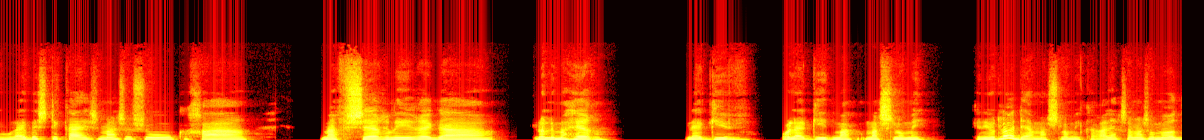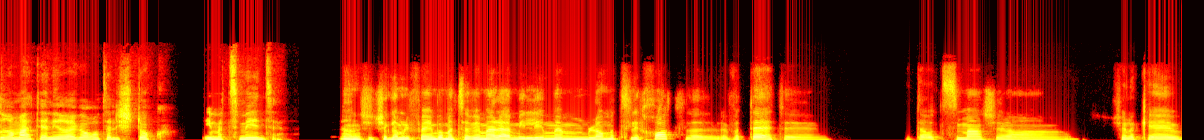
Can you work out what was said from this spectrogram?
אולי בשתיקה יש משהו שהוא ככה מאפשר לי רגע לא למהר להגיב או להגיד מה, מה שלומי. כי אני עוד לא יודע מה שלומי, קרה לי עכשיו משהו מאוד דרמטי, אני רגע רוצה לשתוק עם עצמי את זה. אני חושבת שגם לפעמים במצבים האלה המילים הן לא מצליחות לבטא את, אה, את העוצמה של, ה, של הכאב.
